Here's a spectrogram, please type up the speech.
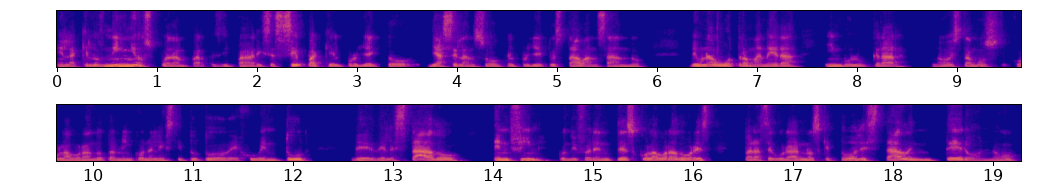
en la que los niños puedan participar y se sepa que el proyecto ya se lanzó, que el proyecto está avanzando, de una u otra manera involucrar, ¿no? Estamos colaborando también con el Instituto de Juventud del Estado, en fin, con diferentes colaboradores para asegurarnos que todo el Estado entero, ¿no?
